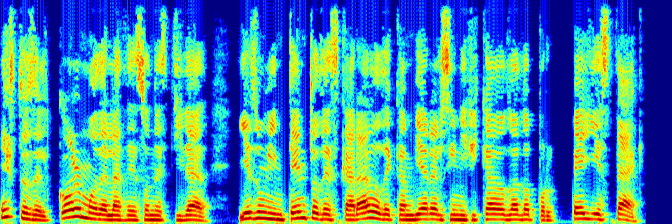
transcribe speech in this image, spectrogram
Esto es el colmo de la deshonestidad, y es un intento descarado de cambiar el significado dado por Peggy Stack,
